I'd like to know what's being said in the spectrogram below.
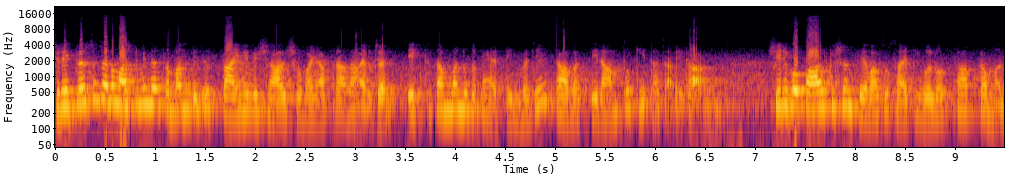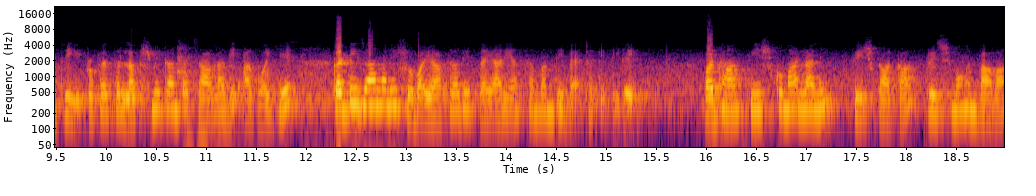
श्री कृष्ण जन्माष्टमी के संबंध में स्थानीय विशाल शोभा यात्रा का आयोजन एक सितंबर दोपहर तीन बजे डावस्ती राम तो किया जाएगा। श्री गोपाल कृष्ण सेवा सोसायटी वालों सबका मंत्री प्रोफेसर लक्ष्मीकांत चावला की अगुवाई क्ढ़ी जाने वाली शोभा यात्रा की तैयारियाँ संबंधी बैठक की गई। प्रधान सतीश कुमार लाली सतीश काका ब्रिज मोहन बाबा,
